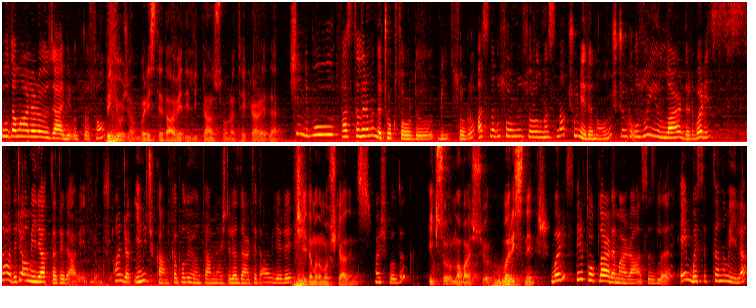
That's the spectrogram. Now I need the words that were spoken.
Bu damarlara özel bir ultrason. Peki hocam varis tedavi edildikten sonra tekrar eder mi? Şimdi bu hastalarımın da çok sorduğu bir soru. Aslında bu sorunun sorulmasına şu neden olmuş. Çünkü uzun yıllardır varis sadece ameliyatla tedavi ediliyormuş. Ancak yeni çıkan kapalı yöntemler işte lazer tedavileri. Çiğdem Hanım hoş geldiniz. Hoş bulduk. İlk sorumla başlıyorum. Varis nedir? Varis bir toplar damar rahatsızlığı. En basit tanımıyla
